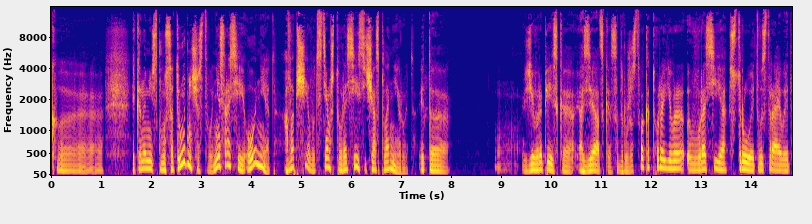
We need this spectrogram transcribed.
к э, экономическому сотрудничеству не с Россией? О, нет. А вообще вот с тем, что Россия сейчас планирует. Это европейское азиатское содружество, которое Евро... Россия строит, выстраивает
